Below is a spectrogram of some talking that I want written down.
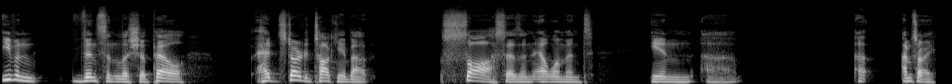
even Vincent LaChapelle had started talking about sauce as an element in uh, uh, I'm sorry,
